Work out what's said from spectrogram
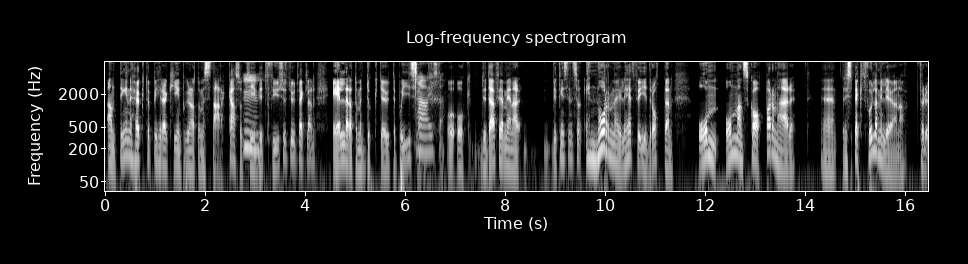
antingen är högt upp i hierarkin på grund av att de är starka, alltså Mm. tidigt fysiskt utvecklade, eller att de är duktiga ute på isen. ja det. Och, och det är därför jag menar, det finns en sån enorm möjlighet för idrotten om, om man skapar de här eh, respektfulla miljöerna. För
